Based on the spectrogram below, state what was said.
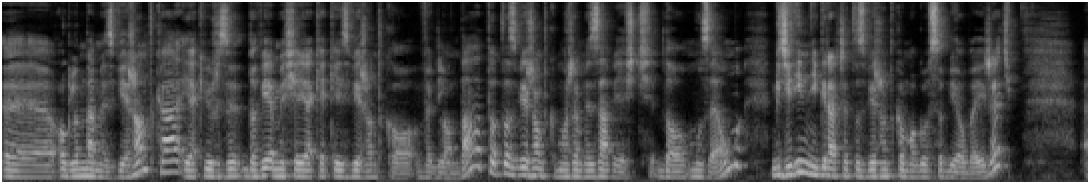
e, oglądamy zwierzątka. Jak już dowiemy się, jak jakieś zwierzątko wygląda, to to zwierzątko możemy zawieźć do muzeum, gdzie inni gracze to zwierzątko mogą sobie obejrzeć. E,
